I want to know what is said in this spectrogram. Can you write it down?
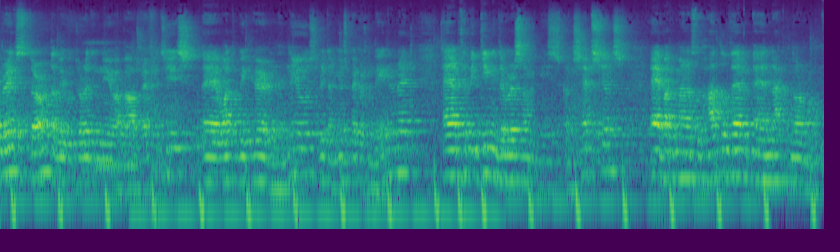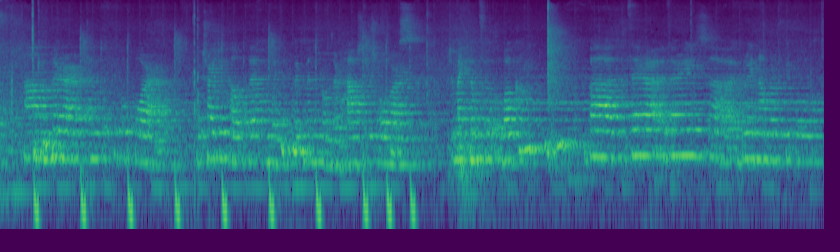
We brainstormed that we already knew about refugees, uh, what we heard in the news, on newspapers on the internet, and at the beginning there were some misconceptions, uh, but we managed to handle them and act normal. Um, there are a lot of people who are who try to help them with equipment from their houses or to make them feel welcome. But there there is a great number of people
